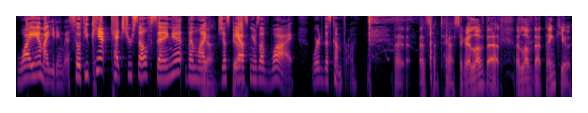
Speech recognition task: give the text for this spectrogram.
Why am I eating this? So if you can't catch yourself saying it, then like Yeah, just be yeah. asking yourself, why? Where did this come from? That, that's fantastic. I love that. I love that. Thank you.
